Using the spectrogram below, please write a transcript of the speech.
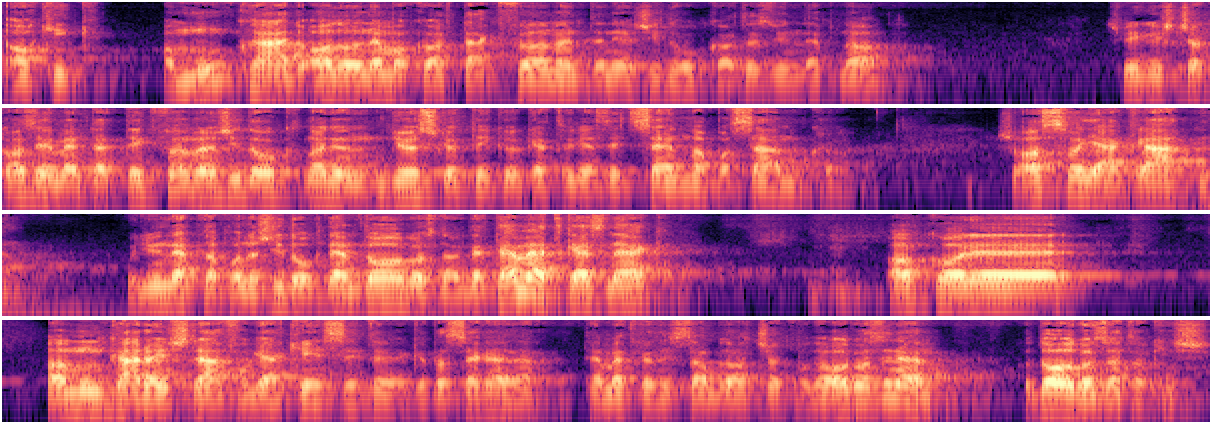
akik a munkád alól nem akarták fölmenteni a zsidókat az ünnepnap, és végül csak azért mentették föl, mert a zsidók nagyon győzködték őket, hogy ez egy szent nap a számukra. És azt fogják látni, hogy ünnepnapon a zsidók nem dolgoznak, de temetkeznek, akkor a munkára is rá fogják kényszeríteni őket. Azt mondják, temetkezni szabad, csak dolgozni nem? Akkor dolgozzatok is.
